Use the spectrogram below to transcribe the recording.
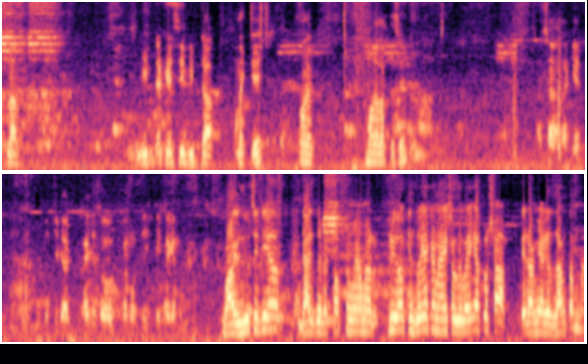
আপনার বিফ দেখেছি বিফটা অনেক টেস্ট অনেক মজা লাগতেছে। আচ্ছা রাকিব লুচিটা খাইতেছো কেমন টেস্টটা কেমন? ভাই লুচিটিয়া ডাক তো সবসময় আমার প্রিয় কিন্তু এখানে এসে যে ভাই এত স্বাদ এটা আমি আগে জানতাম না।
